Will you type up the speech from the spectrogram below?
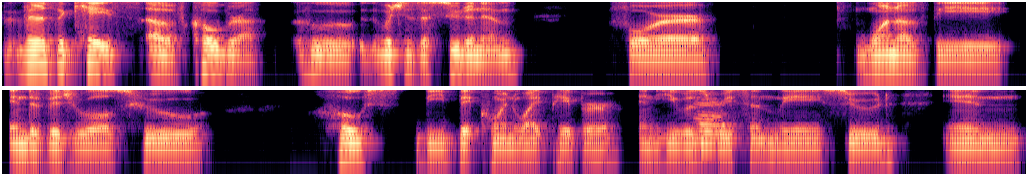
there's the case of Cobra, who which is a pseudonym for one of the individuals who hosts the Bitcoin white paper, and he was mm. recently sued in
